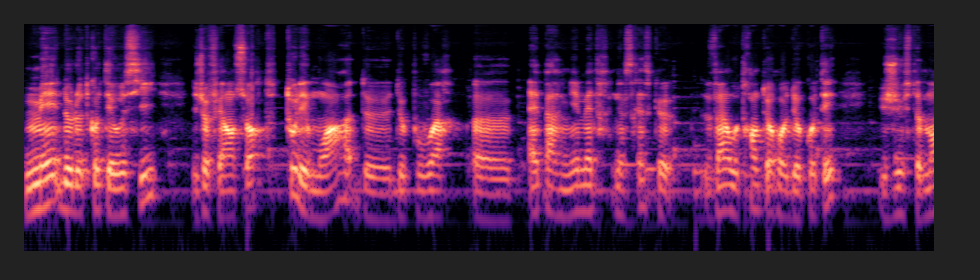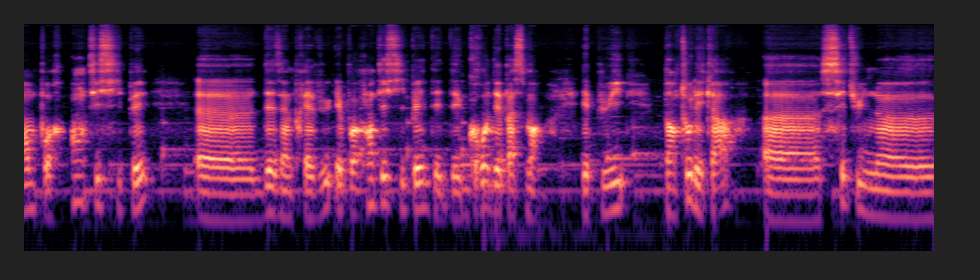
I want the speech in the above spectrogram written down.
Mais de l'autre côté aussi je fais en sorte tous les mois de, de pouvoir euh, épargner, mettre ne serait-ce que 20 ou 30 euros de côté justement pour anticiper euh, des imprévus et pour anticiper des, gros dépassements. Et puis, dans tous les cas, euh, c'est une euh,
